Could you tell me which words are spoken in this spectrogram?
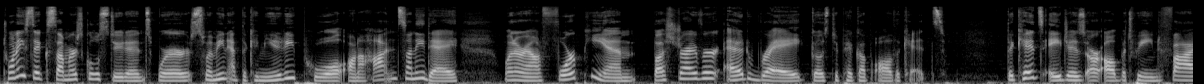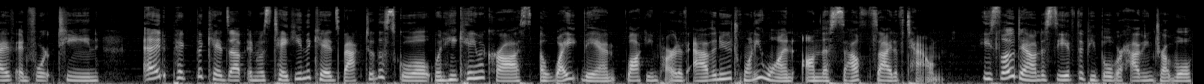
26 summer school students were swimming at the community pool on a hot and sunny day when around 4 p.m., bus driver Ed Ray goes to pick up all the kids. The kids' ages are all between 5 and 14. Ed picked the kids up and was taking the kids back to the school when he came across a white van blocking part of Avenue 21 on the south side of town. He slowed down to see if the people were having trouble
